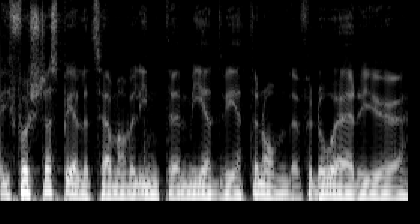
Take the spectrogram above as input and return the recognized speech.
I första spelet så är man väl inte medveten om det för då är det ju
